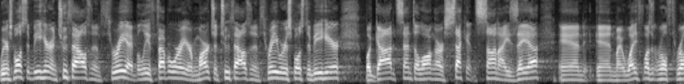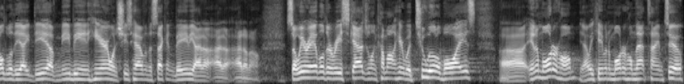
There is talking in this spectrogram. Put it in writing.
We were supposed to be here in 2003, I believe February or March of 2003 we were supposed to be here. But God sent along our second son, Isaiah, and, and my wife wasn't real thrilled with the idea of me being here when she's having the second baby. I don't, I don't, I don't know. So we were able to reschedule and come out here with two little boys uh, in a motorhome. Yeah, we came in a motorhome that time too.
